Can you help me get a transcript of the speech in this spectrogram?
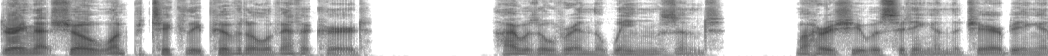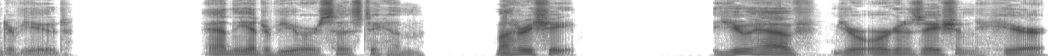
During that show, one particularly pivotal event occurred. I was over in the wings and Maharishi was sitting in the chair being interviewed. And the interviewer says to him, Maharishi, you have your organization here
